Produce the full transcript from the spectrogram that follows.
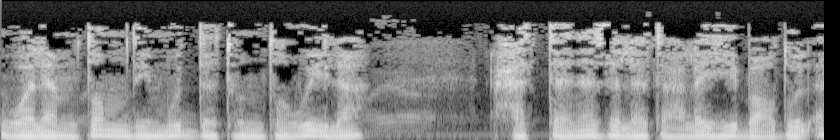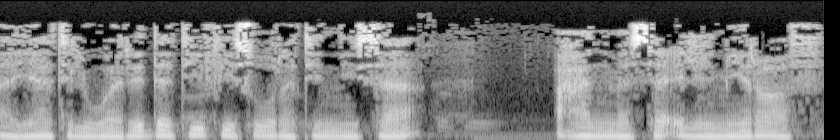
ولم تمض مدة طويلة حتى نزلت عليه بعض الآيات الواردة في سورة النساء عن مسائل الميراث.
